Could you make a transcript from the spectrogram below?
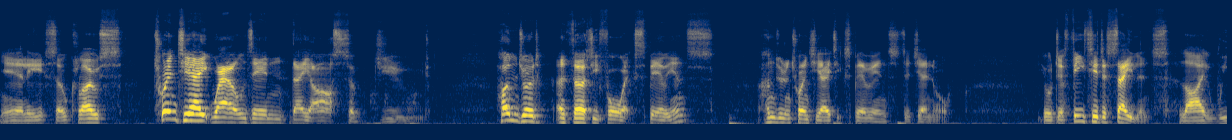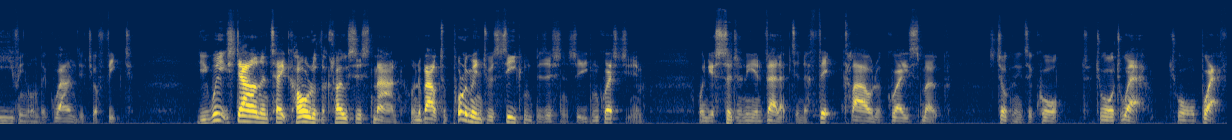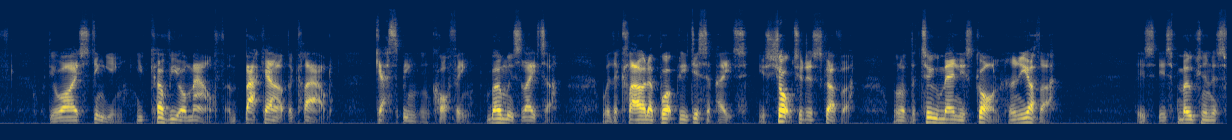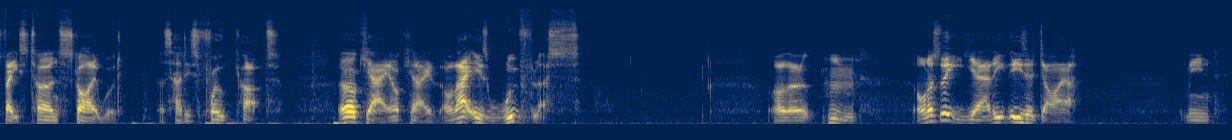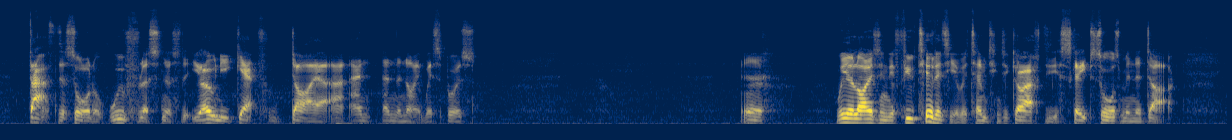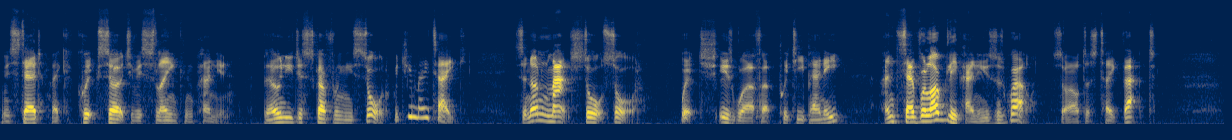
Nearly so close. 28 rounds in, they are subdued. 134 experience, 128 experience to general. Your defeated assailants lie weaving on the ground at your feet. You reach down and take hold of the closest man, and about to pull him into a sleeping position so you can question him, when you're suddenly enveloped in a thick cloud of grey smoke, struggling to, call, to draw, breath, draw breath, with your eyes stinging. You cover your mouth and back out the cloud, gasping and coughing. Moments later, when the cloud abruptly dissipates, you're shocked to discover one of the two men is gone and the other, his, his motionless face turned skyward, has had his throat cut. Okay, okay. Oh, that is ruthless. Although, hmm. Honestly, yeah, these are dire. I mean, that's the sort of ruthlessness that you only get from Dire and, and the Night Whisperers. Yeah. Realizing the futility of attempting to go after the escaped swordsman in the dark, you instead make a quick search of his slain companion, but only discovering his sword, which you may take. It's an unmatched short sword, which is worth a pretty penny, and several ugly pennies as well, so I'll just take that.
